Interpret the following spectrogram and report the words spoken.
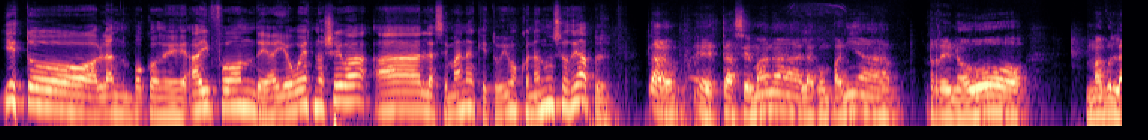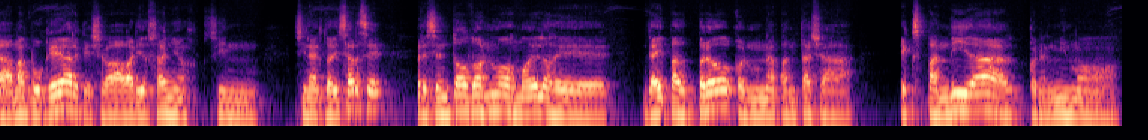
Y esto, hablando un poco de iPhone, de iOS, nos lleva a la semana que tuvimos con anuncios de Apple. Claro, esta semana la compañía renovó Mac- la MacBook Air, que llevaba varios años sin, sin actualizarse. Presentó dos nuevos modelos de, de iPad Pro con una pantalla expandida, con el mismo,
